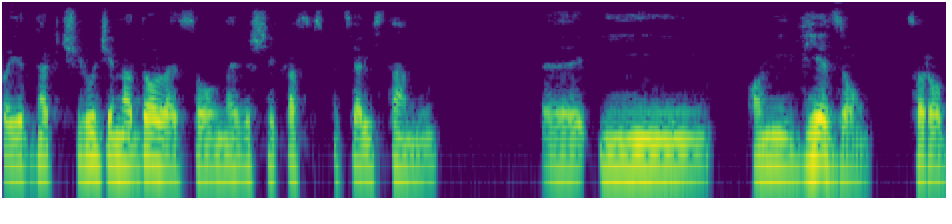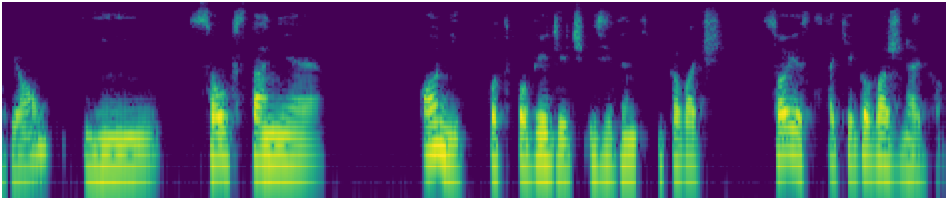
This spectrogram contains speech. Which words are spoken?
to jednak ci ludzie na dole są najwyższej klasy specjalistami i oni wiedzą, co robią i są w stanie oni podpowiedzieć i zidentyfikować, co jest takiego ważnego.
